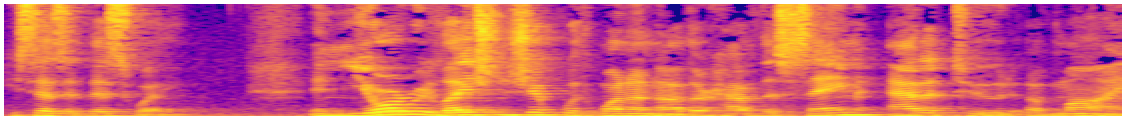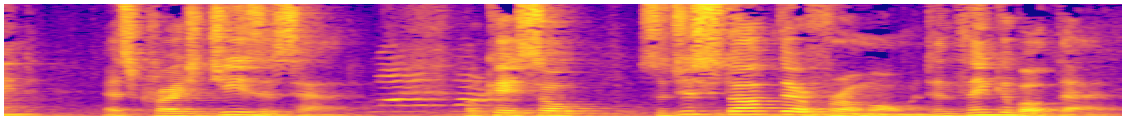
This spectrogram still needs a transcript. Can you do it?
He says it this way in your relationship with one another, have the same attitude of mind as Christ Jesus had. Okay, so so just stop there for a moment and think about that.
